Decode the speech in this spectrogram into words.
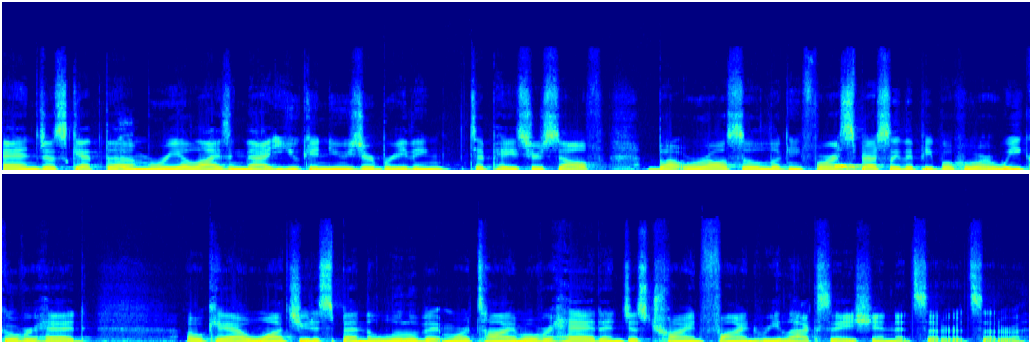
and just get them realizing that you can use your breathing to pace yourself. But we're also looking for, oh. especially the people who are weak overhead, okay, I want you to spend a little bit more time overhead and just try and find relaxation, et cetera, et cetera.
